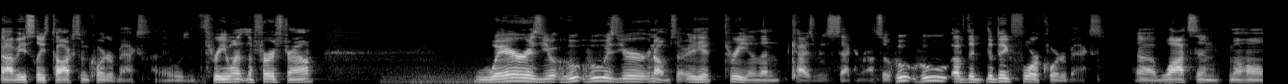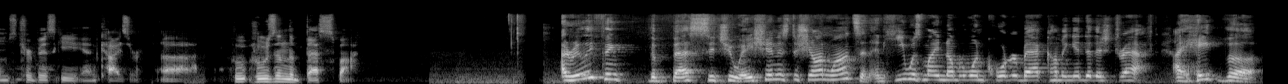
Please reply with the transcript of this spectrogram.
obviously talked some quarterbacks. I think it was three went in the first round. Where is your who? Who is your? No, I'm sorry. You had three, and then Kizer was the second round. So who? Who of the the big four quarterbacks? Uh, Watson, Mahomes, Trubisky, and Kizer. Uh, who, who's in the best spot? I really think the best situation is Deshaun Watson, and he was my number one quarterback coming into this draft. I hate the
